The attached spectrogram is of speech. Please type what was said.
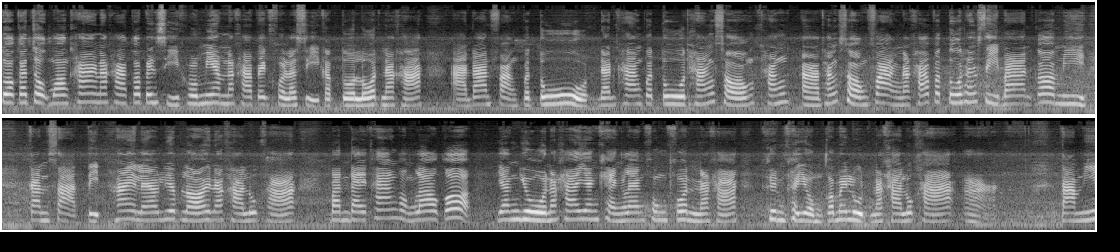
ตัวกระจกมองข้างนะคะ ก็เป็นสีโครเมียมนะคะ เป็นคนละสีกับตัวรถนะคะอ่าด้านฝั่งประตู ด้านข้างประตูทั้งสองทั้งอ่าทั้งสองฝั่งนะคะ ประตูทั้งสี่บานก็มีกันสาดติดให้แล้วเรียบร้อยนะคะ ลูกค้า บันไดข้างของเราก็ยังอยู่นะคะ ยังแข็งแรงคงทนนะคะ ขึ้นขย่มก็ไม่หลุดนะคะ ลูกค้าอ่าตามนี้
